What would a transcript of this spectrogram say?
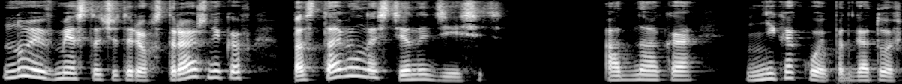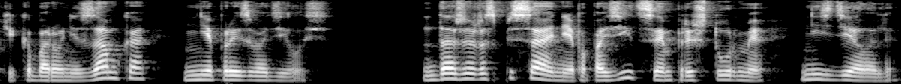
ну и вместо четырех стражников поставил на стены десять. Однако никакой подготовки к обороне замка не производилось. Даже расписание по позициям при штурме не сделали.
